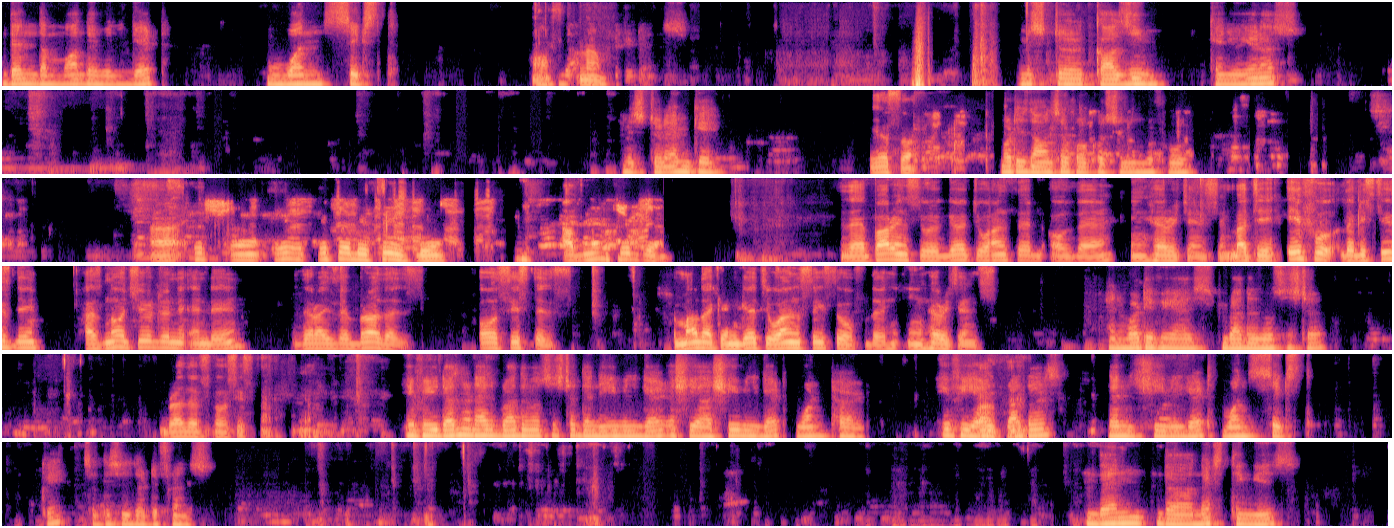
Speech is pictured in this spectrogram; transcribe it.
then the mother will get one sixth of the no. inheritance. Mr. Kazim, can you hear us? Mr. MK, Yes, sir. what is the answer for question number four? Uh, if, uh, if, if the deceased they have no children, the parents will get one third of the inheritance. But if the deceased has no children and there is a brothers or sisters, the mother can get one sixth of the inheritance. And what if he has brothers or sister? brothers or sister. Yeah. If he does not have brother or sister, then he will get, she, uh, she will get one third. If he has brothers, then she will get one sixth. Okay, so this is the difference. Then the next thing is,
